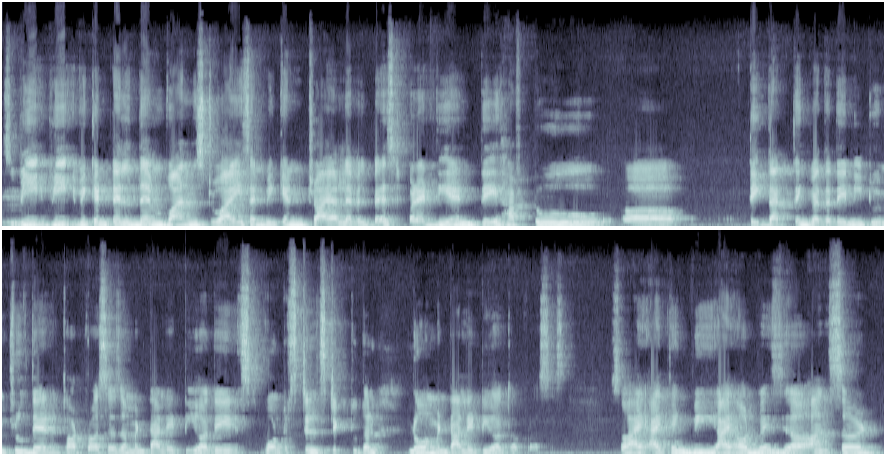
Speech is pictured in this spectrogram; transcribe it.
So we, we we can tell them once, twice, and we can try our level best. But at the end, they have to uh, take that thing whether they need to improve their thought process or mentality or they want to still stick to the lower mentality or thought process. So i, I think we i always uh, answered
